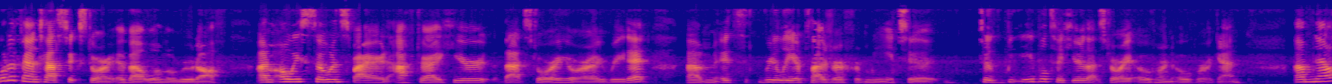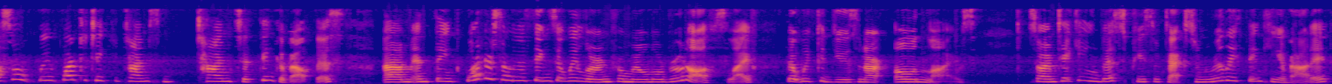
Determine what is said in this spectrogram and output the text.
What a fantastic story about Wilma Rudolph. I'm always so inspired after I hear that story or I read it. Um, it's really a pleasure for me to to be able to hear that story over and over again. Um, now, so we want to take time, time to think about this um, and think what are some of the things that we learned from Wilma Rudolph's life that we could use in our own lives. So I'm taking this piece of text and really thinking about it.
